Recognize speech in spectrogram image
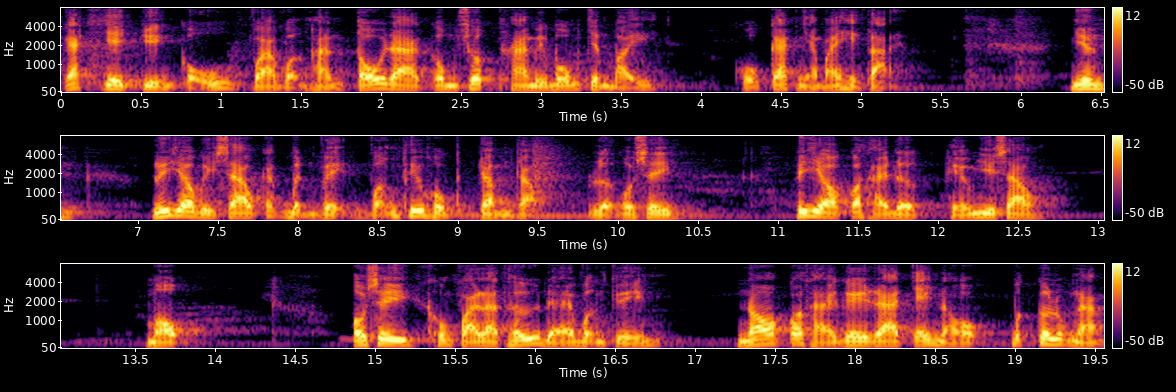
các dây chuyền cũ và vận hành tối đa công suất 24 trên 7 của các nhà máy hiện tại. Nhưng lý do vì sao các bệnh viện vẫn thiếu hụt trầm trọng lượng oxy? Lý do có thể được hiểu như sau. Một, oxy không phải là thứ để vận chuyển. Nó có thể gây ra cháy nổ bất cứ lúc nào.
